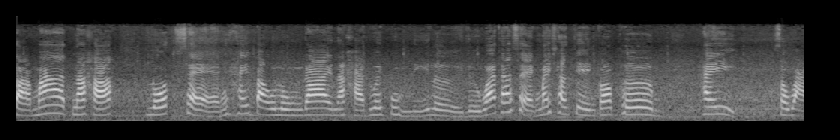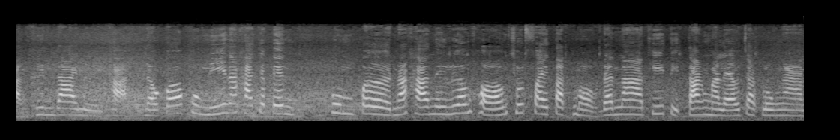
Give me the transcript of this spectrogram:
สามารถนะคะลดแสงให้เบาลงได้นะคะ ด้วยปุ่มนี้เลย หรือว่าถ้าแสงไม่ชัดเจนก็เพิ่มให้สว่างขึ้นได้เลยค่ะ แล้วก็ปุ่มนี้นะคะจะเป็น ปุ่มเปิดนะคะ ในเรื่องของชุดไฟตัดหมอกด้านหน้าที่ติดตั้งมาแล้วจากโรงงาน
